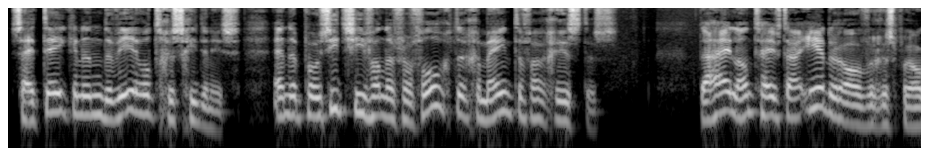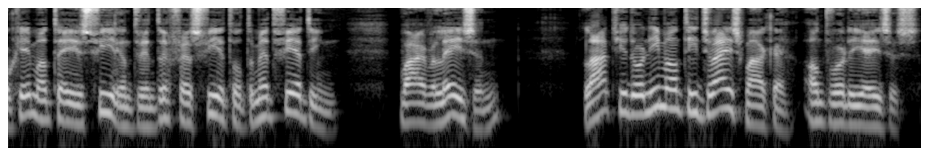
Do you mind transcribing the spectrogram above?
Zij tekenen de wereldgeschiedenis en de positie van de vervolgde gemeente van Christus. De heiland heeft daar eerder over gesproken in Matthäus 24, vers 4 tot en met 14, waar we lezen: Laat je door niemand iets wijsmaken, antwoordde Jezus.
